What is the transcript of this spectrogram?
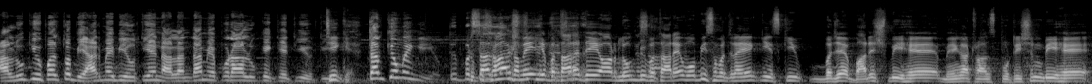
आलू की उपज तो बिहार में भी होती है नालंदा में पूरा आलू की खेती होती है। ठीक है। तब क्यों महँगी है? तो प्रशांत हमें ये बता रहे थे और लोग भी बता रहे हैं वो भी समझ रहे हैं कि इसकी वजह बारिश भी है महँगा ट्रांसपोर्टेशन भी है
